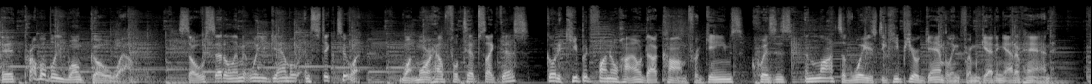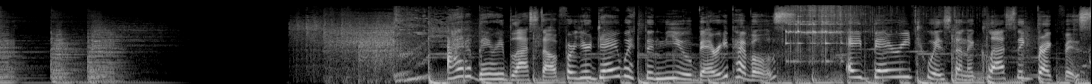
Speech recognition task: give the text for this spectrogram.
it probably won't go well. So set a limit when you gamble and stick to it. Want more helpful tips like this? Go to keepitfunohio.com for games, quizzes, and lots of ways to keep your gambling from getting out of hand. Add a berry blast off for your day with the new Berry Pebbles. A berry twist on a classic breakfast.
